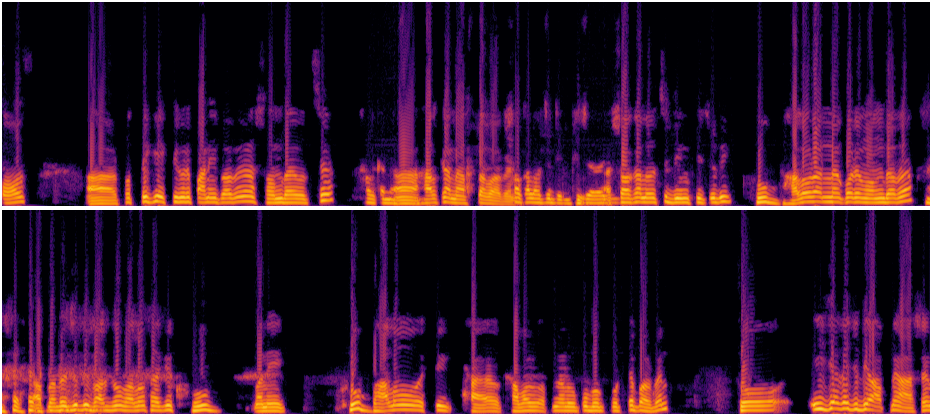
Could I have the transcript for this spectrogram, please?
সস আর প্রত্যেকে একটি করে পানি পাবেন আর সন্ধ্যায় হচ্ছে হালকা নাস্তা। পাবেন। সকালে হচ্ছে ডিম খিচুড়ি। সকালে হচ্ছে ডিম খিচুড়ি খুব ভালো রান্না করে মং দাদা। আপনাদের যদি ভাগ্য ভালো থাকে খুব মানে খুব ভালো একটি খাবার আপনারা উপভোগ করতে পারবেন। তো এই জায়গায় যদি আপনি আসেন,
